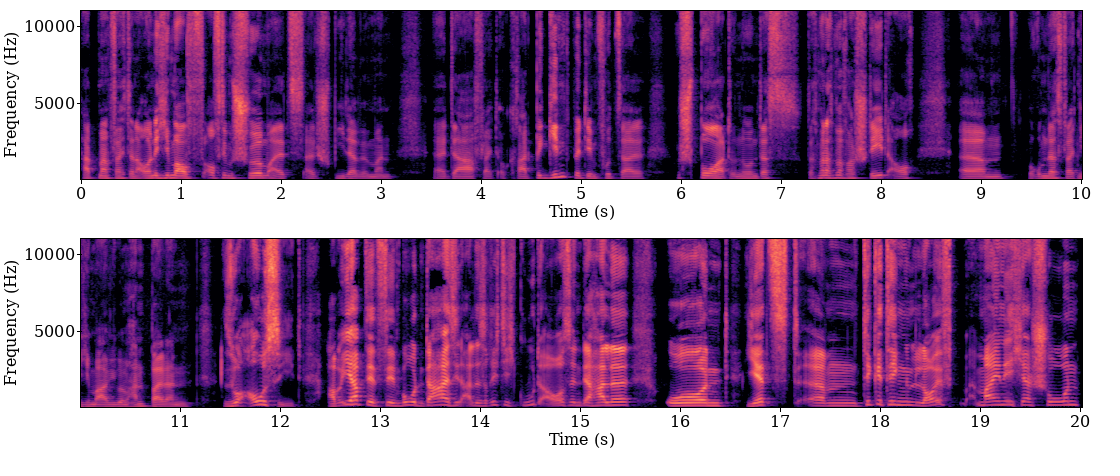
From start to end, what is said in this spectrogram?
hat man vielleicht dann auch nicht immer auf, auf dem Schirm als, als Spieler, wenn man äh, da vielleicht auch gerade beginnt mit dem Futsalsport. Und nur um das, dass man das mal versteht auch, ähm, warum das vielleicht nicht immer wie beim Handball dann so aussieht. Aber ihr habt jetzt den Boden da, es sieht alles richtig gut aus in der Halle. Und jetzt, ähm, Ticketing läuft, meine ich ja schon.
